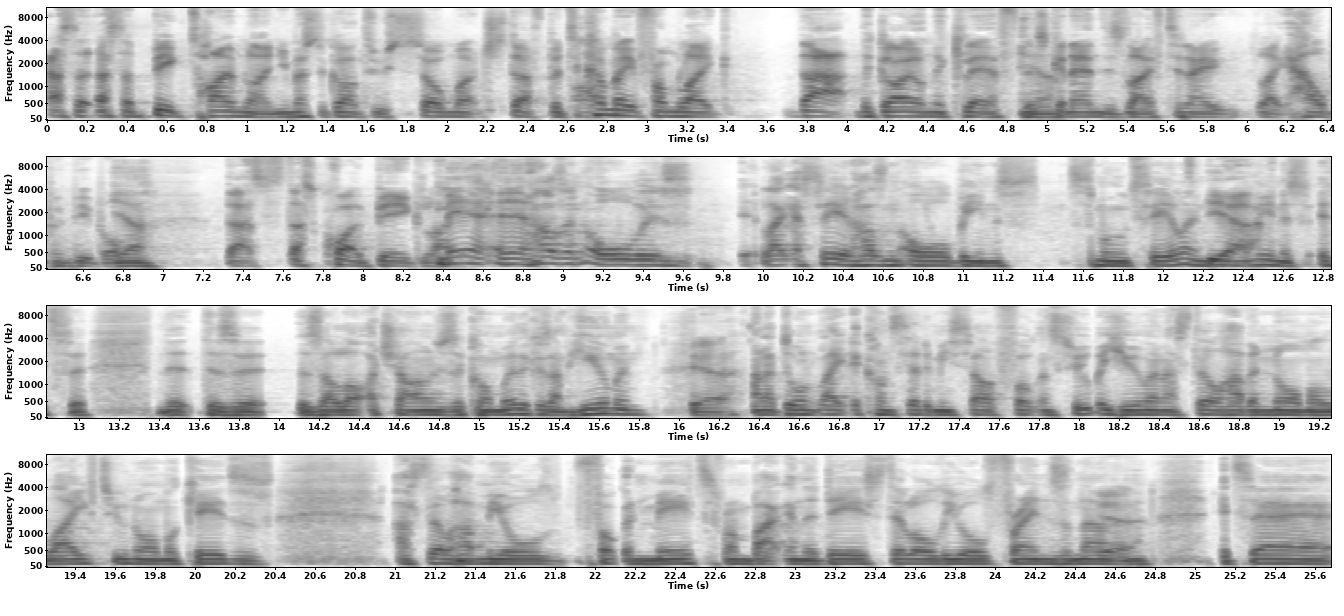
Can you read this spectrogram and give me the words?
That's a, that's a big timeline. You must have gone through so much stuff, but to oh. come out from like that, the guy on the cliff that's Yeah. going to end his life tonight, like helping people. Yeah. That's that's quite a big like. Mate, and it hasn't always, like I say, it hasn't all been smooth sailing. Yeah. I mean, it's it's a th- there's a there's a lot of challenges that come with it because I'm human. Yeah. and I don't like to consider myself fucking superhuman. I still have a normal life, two normal kids. I still have my old fucking mates from back in the day, still all the old friends and that. Yeah. And it's uh,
